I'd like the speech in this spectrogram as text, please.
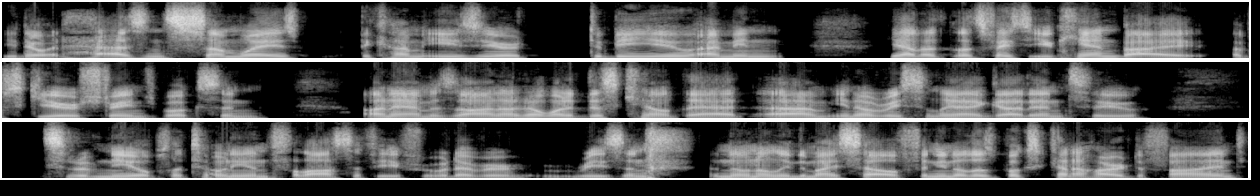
you know, it has in some ways become easier to be you. I mean, yeah, let, us face it, you can buy obscure, strange books and on Amazon. I don't want to discount that. Um, you know, recently I got into sort of Neoplatonian philosophy for whatever reason, known only to myself. And you know, those books are kind of hard to find,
